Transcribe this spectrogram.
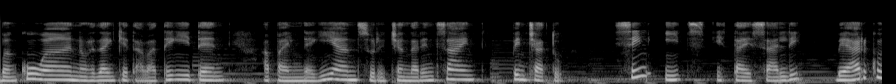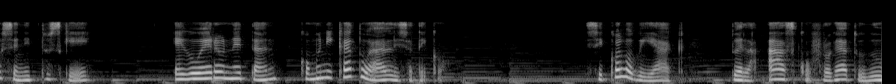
bankuan ordainketa bat egiten, apaindegian zure txandaren zain, pentsatu, zein hitz eta esaldi beharko zenituzke egoero honetan komunikatu ahal izateko. Psikologiak duela asko frogatu du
